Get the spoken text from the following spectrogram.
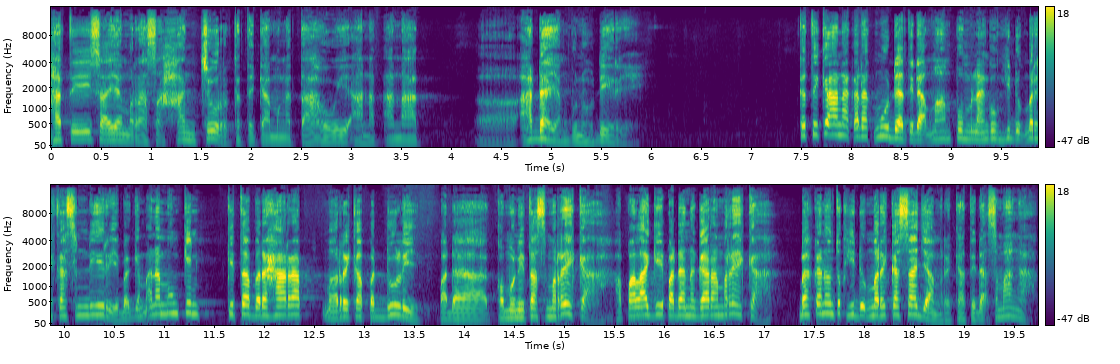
Hati saya merasa hancur ketika mengetahui anak-anak uh, ada yang bunuh diri. Ketika anak-anak muda tidak mampu menanggung hidup mereka sendiri, bagaimana mungkin kita berharap mereka peduli pada komunitas mereka, apalagi pada negara mereka? Bahkan untuk hidup mereka saja mereka tidak semangat.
